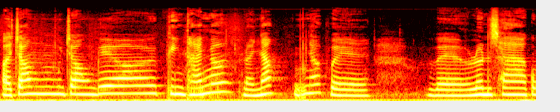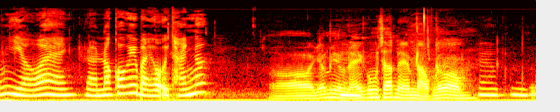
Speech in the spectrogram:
ở trong trong cái uh, kinh thánh á là nhắc nhắc về về luân xa cũng nhiều á anh là nó có cái bài hội thánh á ờ giống như ừ. nãy cuốn sách này em đọc đúng không ừ.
